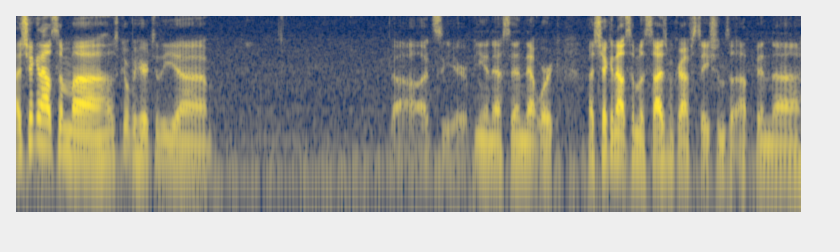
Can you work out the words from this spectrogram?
I was checking out some. Uh, let's go over here to the. Uh, uh let's see here, PNSN network. I was checking out some of the seismograph stations up in uh,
